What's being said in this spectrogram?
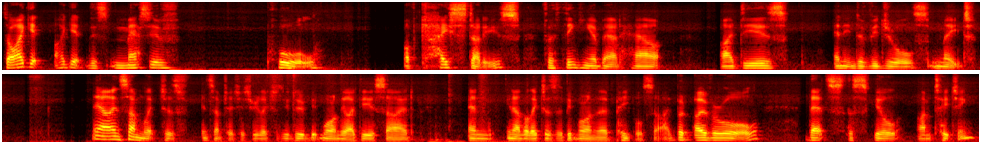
So I get I get this massive pool of case studies for thinking about how ideas and individuals meet. Now, in some lectures, in some church history lectures, you do a bit more on the idea side, and in other lectures, a bit more on the people side. But overall, that's the skill I'm teaching.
